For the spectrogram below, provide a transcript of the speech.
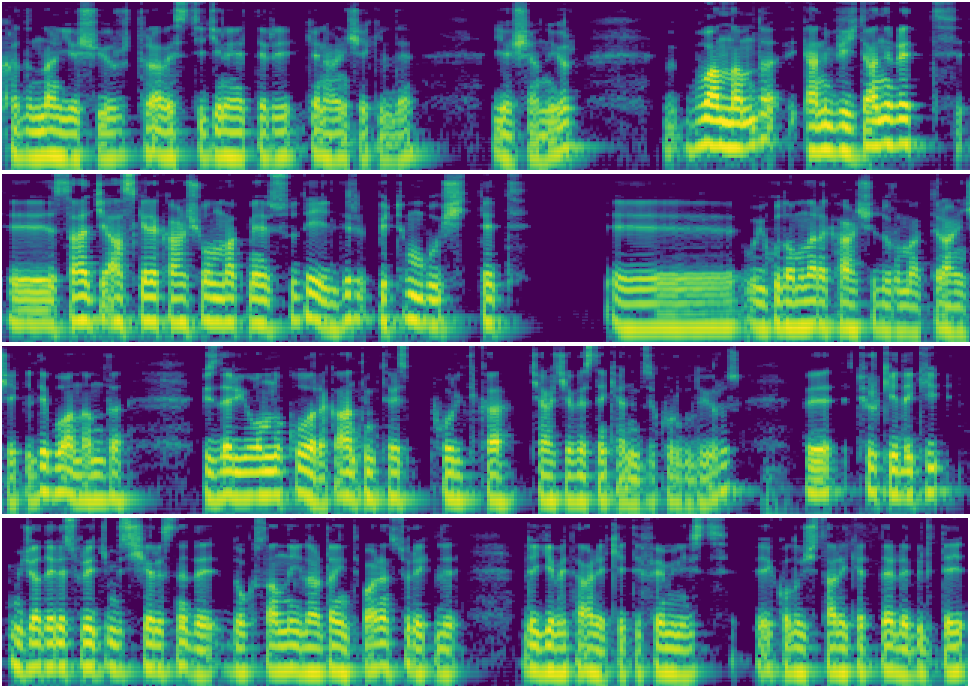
Kadınlar yaşıyor. Travesti cinayetleri gene aynı şekilde yaşanıyor. Bu anlamda yani vicdani red e, sadece askere karşı olmak mevzusu değildir. Bütün bu şiddet e, uygulamalara karşı durmaktır aynı şekilde. Bu anlamda bizler yoğunluklu olarak antimilitarist politika çerçevesinde kendimizi kurguluyoruz. Ve Türkiye'deki mücadele sürecimiz içerisinde de 90'lı yıllardan itibaren sürekli LGBT hareketi, feminist, ekolojist hareketlerle birlikte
